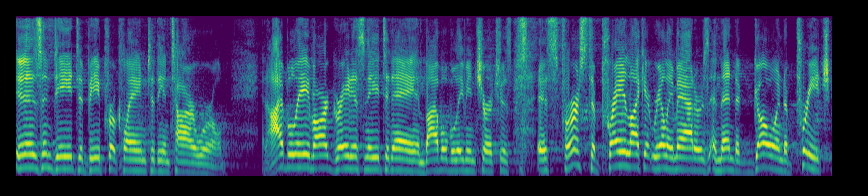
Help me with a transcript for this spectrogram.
is indeed to be proclaimed to the entire world. And I believe our greatest need today in Bible believing churches is first to pray like it really matters and then to go and to preach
